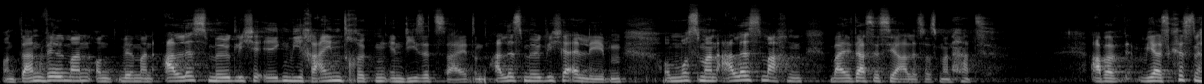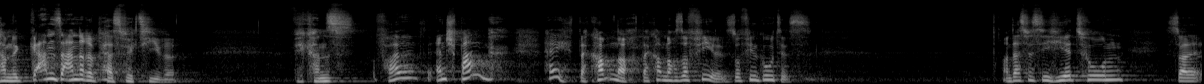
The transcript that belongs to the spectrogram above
Und dann will man und will man alles Mögliche irgendwie reindrücken in diese Zeit und alles Mögliche erleben und muss man alles machen, weil das ist ja alles, was man hat. Aber wir als Christen haben eine ganz andere Perspektive. Wir können es voll entspannen. Hey, da kommt noch, da kommt noch so viel, so viel Gutes. Und das, was Sie hier tun, soll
